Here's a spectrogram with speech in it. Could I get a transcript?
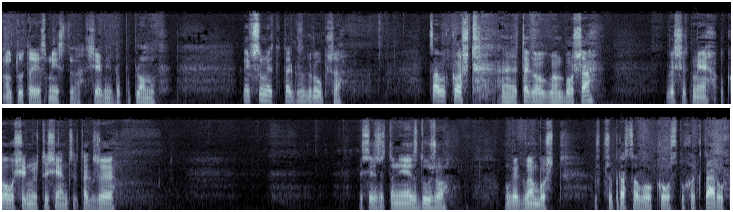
No tutaj jest miejsce na siewnik do poplonów. No i w sumie to tak z grubsza. Cały koszt e, tego głębosza wyszedł mnie około 7000, także myślę, że to nie jest dużo. Mówię, głębosz już przepracował około 100 hektarów,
